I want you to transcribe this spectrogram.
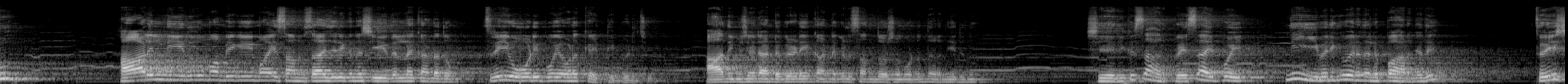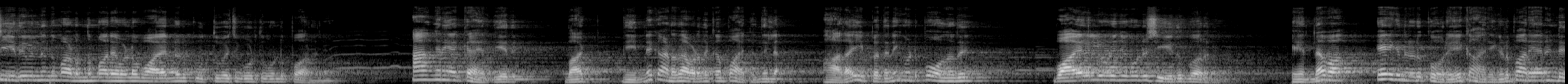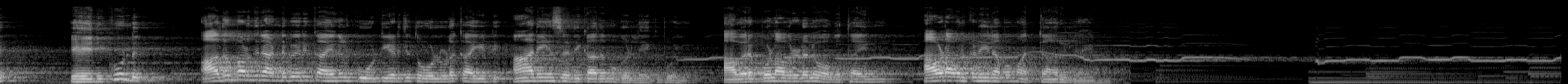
ഹാളിൽ നീതുവും അംബികയുമായി സംസാരിച്ചിരിക്കുന്ന ശീതളിനെ കണ്ടതും സ്ത്രീ ഓടിപ്പോയി അവളെ കെട്ടിപ്പിടിച്ചു. ആ നിമിഷം രണ്ടുപേരുടെയും കണ്ണുകൾ സന്തോഷം കൊണ്ട് നിറഞ്ഞിരുന്നു. ശരിക്കും സർപ്രൈസ് ആയിപ്പോയി. നീ ഈവനിങ് വരുന്നല്ലോ പറഞ്ഞത്? സ്ത്രീ ശീതുവിൽ നിന്ന് മടന്നു മാറി അവളുടെ വയറിനൊരു കുത്തു വെച്ച് കൊടുത്തുകൊണ്ട് പറഞ്ഞു. അങ്ങനെയാ കരുതിയത്. ബട്ട് നിന്നെ കാണാതെ അവിടെ നിൽക്കാൻ പറ്റുന്നില്ല. അതാ ഇപ്പൊ തന്നെ ഇങ്ങോട്ട് പോകുന്നത്. വയറിൽ ഒഴിഞ്ഞുകൊണ്ട് ഷീതു പറഞ്ഞു. എന്നാ വാ? എനിക്ക് നിന്നോട് കുറേ കാര്യങ്ങൾ പറയാനുണ്ട്. എനിക്കുണ്ട്. അതും പറഞ്ഞ് രണ്ടുപേരും കൈകൾ കൂട്ടിയടിച്ച് തോളിലൂടെ കൈയിട്ട് ആരെയും ശ്രദ്ധിക്കാതെ മുകളിലേക്ക് പോയി. അവരപ്പോൾ അവരുടെ ലോകത്തായിരുന്നു. അവിടെ അവർക്കിടയിൽ അപ്പം മറ്റാറില്ലായിരുന്നു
